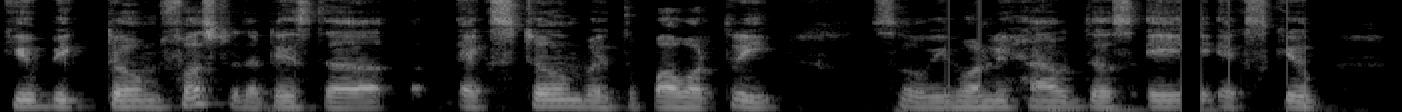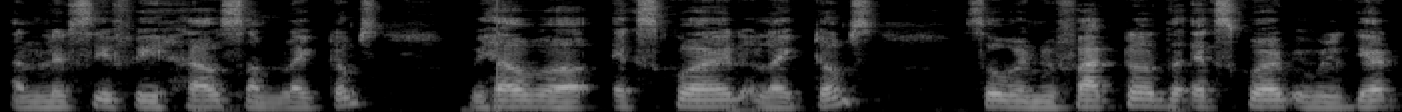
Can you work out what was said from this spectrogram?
cubic term first, that is the x term with the power 3. So we only have this ax cube and let's see if we have some like terms. We have uh, x squared like terms. So when we factor the x squared, we will get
